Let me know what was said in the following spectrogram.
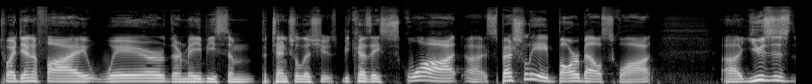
to identify where there may be some potential issues because a squat, uh, especially a barbell squat, uh, uses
